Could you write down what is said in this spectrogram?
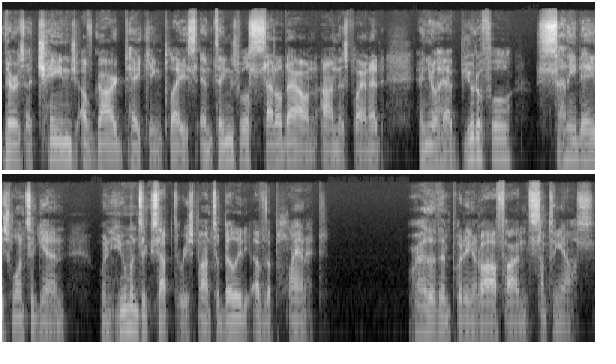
there's a change of guard taking place and things will settle down on this planet and you'll have beautiful, sunny days once again when humans accept the responsibility of the planet rather than putting it off on something else.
